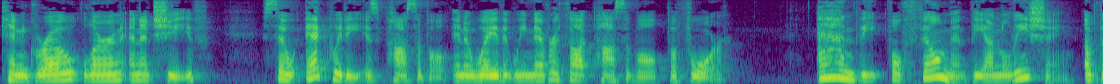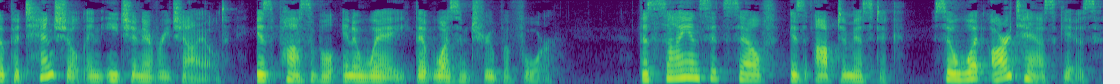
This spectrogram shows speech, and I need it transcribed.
can grow, learn, and achieve. So equity is possible in a way that we never thought possible before. And the fulfillment, the unleashing of the potential in each and every child is possible in a way that wasn't true before. The science itself is optimistic. So what our task is,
